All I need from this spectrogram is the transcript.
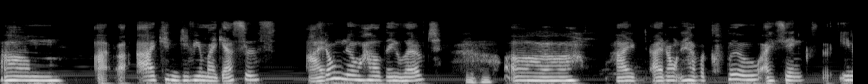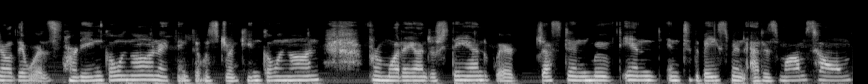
Um, I, I- can give you my guesses. I don't know how they lived. Mhm. Uh, I, I don't have a clue. I think, you know, there was partying going on. I think there was drinking going on. From what I understand, where Justin moved in into the basement at his mom's home,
